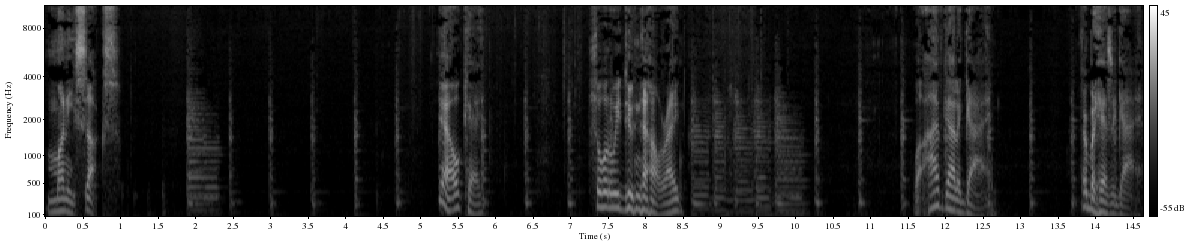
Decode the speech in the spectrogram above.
money sucks. Yeah, okay. So what do we do now, right? Well, I've got a guy. Everybody has a guy.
